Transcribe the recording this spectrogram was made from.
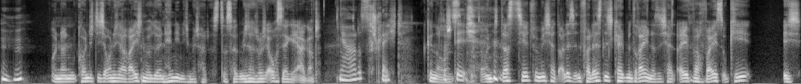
mhm. Und dann konnte ich dich auch nicht erreichen, weil du dein Handy nicht mit hattest. Das hat mich natürlich auch sehr geärgert. Ja, das ist schlecht. Genau. Verstehe ich. Und das zählt für mich halt alles in Verlässlichkeit mit rein, dass ich halt einfach weiß, okay, ich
